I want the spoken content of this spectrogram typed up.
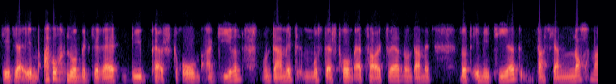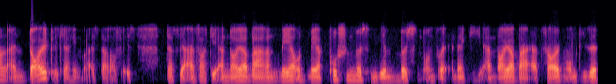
geht ja eben auch nur mit Geräten, die per Strom agieren. Und damit muss der Strom erzeugt werden und damit wird imitiert, was ja nochmal ein deutlicher Hinweis darauf ist, dass wir einfach die Erneuerbaren mehr und mehr pushen müssen. Wir müssen unsere Energie erneuerbar erzeugen, um diese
